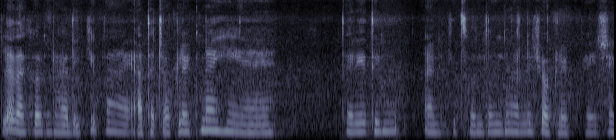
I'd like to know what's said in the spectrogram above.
तिला दाखवून राहिली की पाय आता चॉकलेट नाही आहे. तरी ती आणखीच म्हणतो की मला चॉकलेट पाहिजे.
